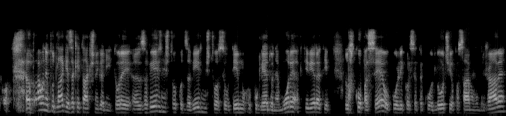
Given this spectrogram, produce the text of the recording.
Eh, pravne podlage za kaj takšnega ni. Torej, eh, zavezništvo kot zavezništvo se v tem pogledu ne more aktivirati, lahko pa se, ukolikor se tako odločijo posamezne države,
